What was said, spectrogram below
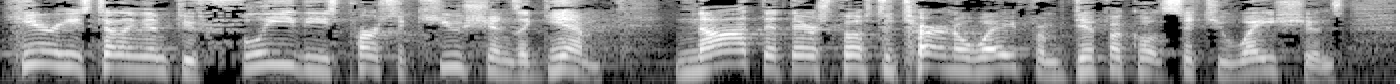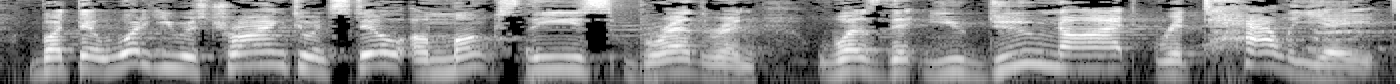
Here he's telling them to flee these persecutions again. Not that they're supposed to turn away from difficult situations, but that what he was trying to instill amongst these brethren was that you do not retaliate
